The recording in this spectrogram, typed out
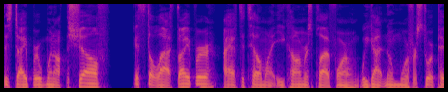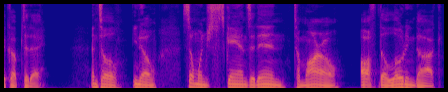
this diaper went off the shelf it's the last diaper. I have to tell my e-commerce platform we got no more for store pickup today until, you know, someone scans it in tomorrow off the loading dock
